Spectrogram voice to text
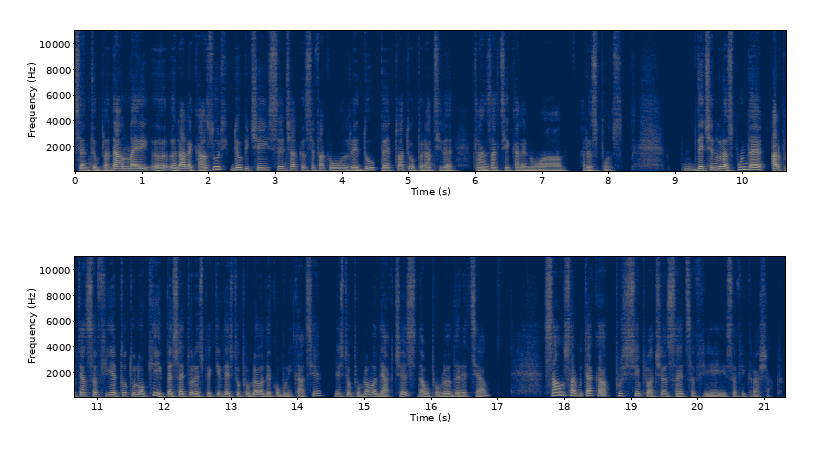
se întâmplă. Da, în, mai, uh, în rare cazuri, de obicei se încearcă să se facă un redu pe toate operațiile tranzacției care nu a răspuns. De ce nu răspunde? Ar putea să fie totul ok pe site-ul respectiv, dar este o problemă de comunicație, este o problemă de acces, da, o problemă de rețea, sau s-ar putea ca pur și simplu acel site să fi, să fi crashat.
